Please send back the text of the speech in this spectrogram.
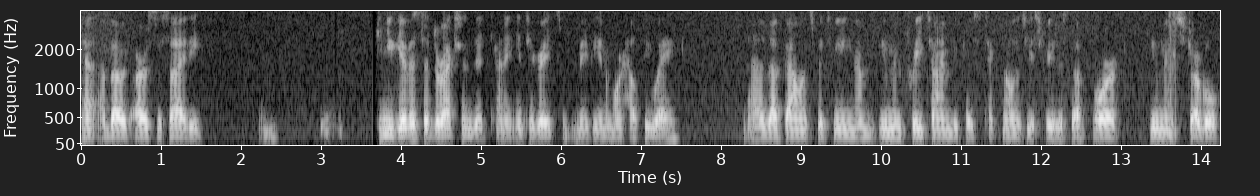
uh, about our society, can you give us a direction that kind of integrates maybe in a more healthy way? Uh, that balance between um, human free time because technology has freed us up or human struggle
